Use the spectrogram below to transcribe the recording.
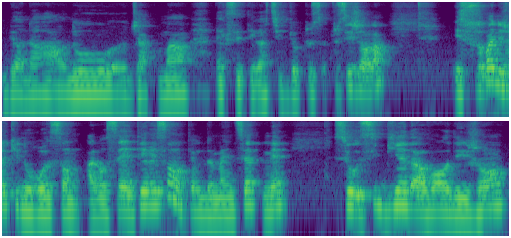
Bernard Arnault, euh, Jack Ma, etc., Steve Jobs, tous, ces gens-là. Et ce ne sont pas des gens qui nous ressemblent. Alors, c'est intéressant en termes de mindset, mais c'est aussi bien d'avoir des gens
